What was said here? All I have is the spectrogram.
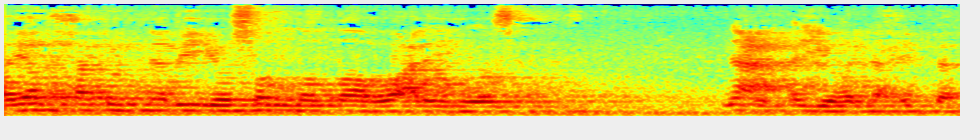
فيضحك النبي صلى الله عليه وسلم. نعم أيها الأحبة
